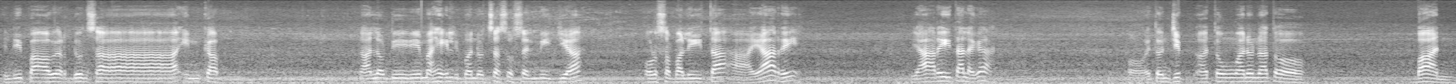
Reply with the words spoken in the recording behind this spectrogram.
hindi pa aware doon sa income. Lalo di mahilig manood sa social media or sa balita, ah, yari. Yari talaga. Oh, itong jeep, itong ano na to, ban.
